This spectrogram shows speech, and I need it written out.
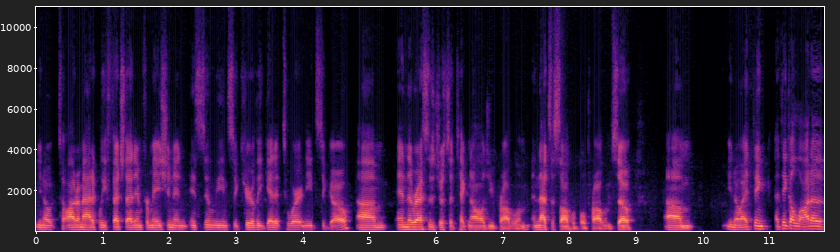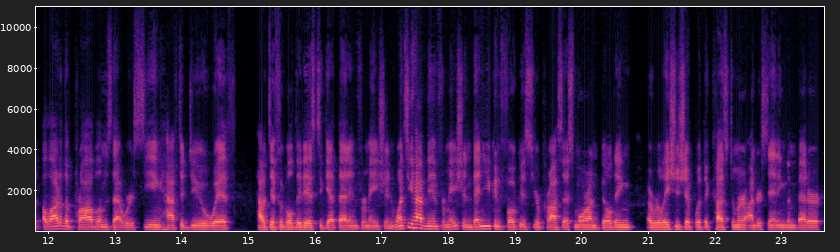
you know to automatically fetch that information and instantly and securely get it to where it needs to go. Um, and the rest is just a technology problem and that's a solvable problem. So um, you know, I think I think a lot of a lot of the problems that we're seeing have to do with how difficult it is to get that information. Once you have the information, then you can focus your process more on building a relationship with the customer, understanding them better,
